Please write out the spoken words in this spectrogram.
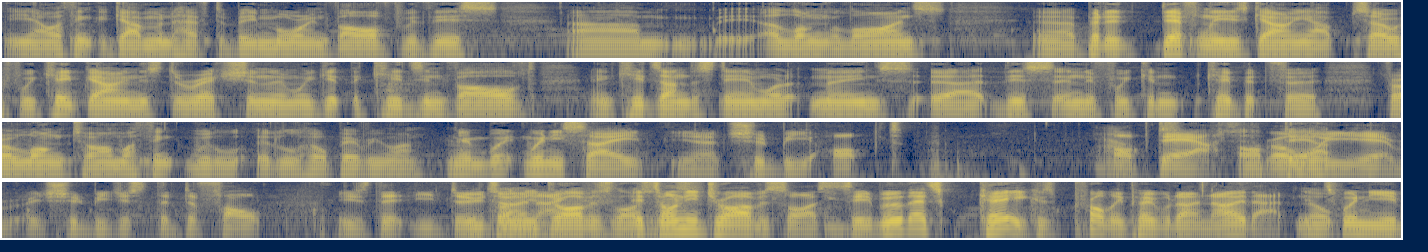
you know, I think the government have to be more involved with this um, along the lines. Uh, but it definitely is going up. So if we keep going this direction and we get the kids involved and kids understand what it means, uh, this, and if we can keep it for, for a long time, I think we'll, it'll help everyone. And when when you say you know it should be opt opt out, Opt or out. yeah, it should be just the default is that you do It's on your donate. driver's It's on licence. your driver's license. Well, that's key because probably people don't know that. Nope. It's when you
